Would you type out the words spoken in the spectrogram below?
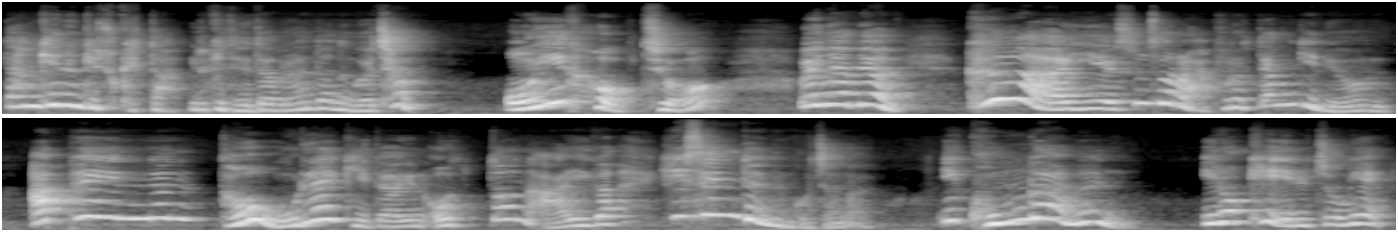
당기는 게 좋겠다. 이렇게 대답을 한다는 거예요. 참 어이가 없죠? 왜냐하면 그 아이의 순서를 앞으로 당기면 앞에 있는 더 오래 기다린 어떤 아이가 희생되는 거잖아요. 이 공감은 이렇게 일종의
